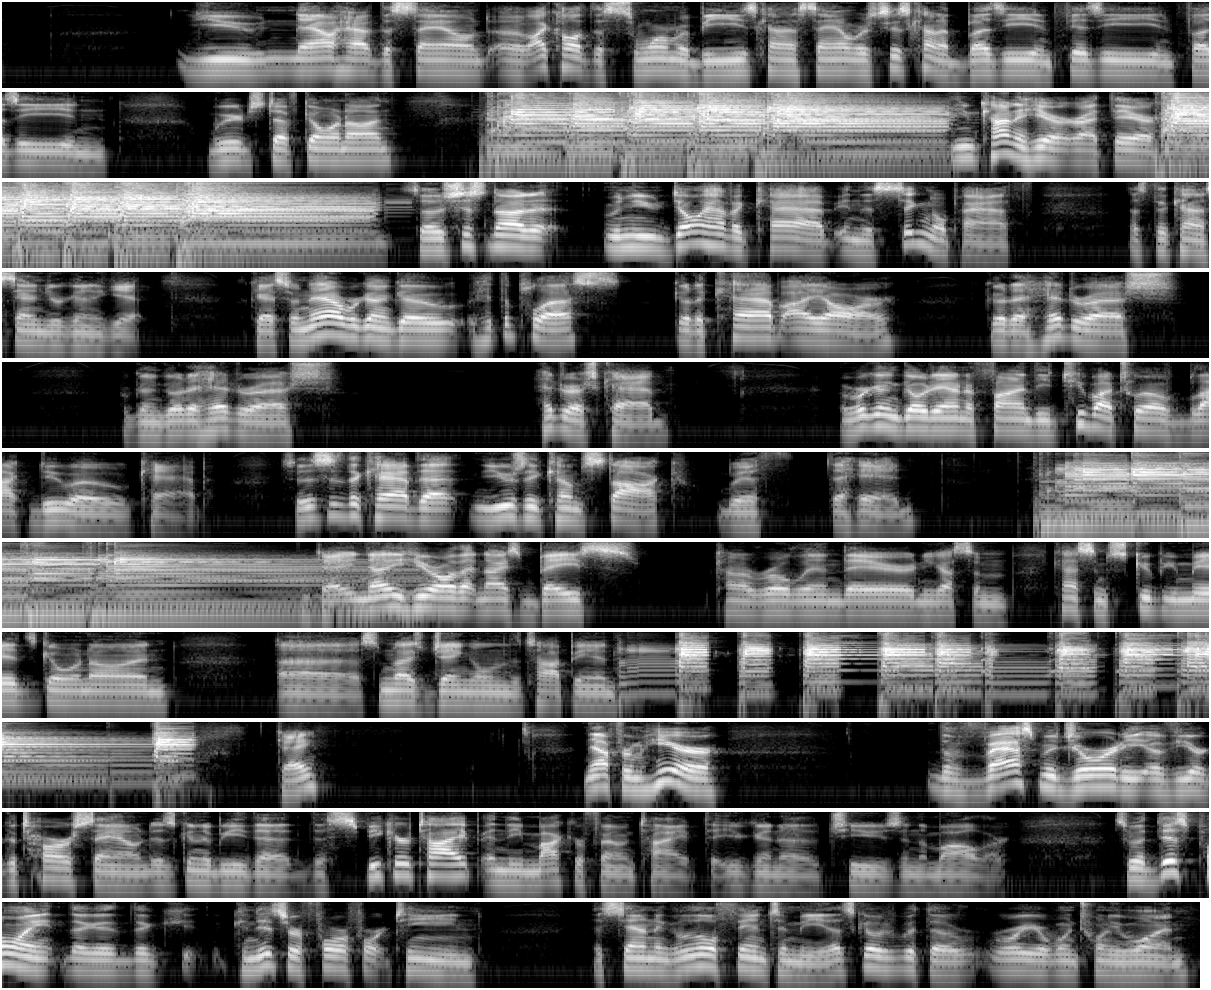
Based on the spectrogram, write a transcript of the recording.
you now have the sound of, I call it the swarm of bees kind of sound, where it's just kind of buzzy and fizzy and fuzzy and weird stuff going on. You can kind of hear it right there. So it's just not, a, when you don't have a cab in the signal path, that's the kind of sound you're going to get. Okay, so now we're going to go hit the plus, go to cab IR, go to Headrush. We're going to go to Headrush, head rush cab. And we're going to go down and find the 2x12 black duo cab. So this is the cab that usually comes stock with the head. Okay, now you hear all that nice bass kind of roll in there, and you got some kind of some scoopy mids going on, uh, some nice jangle in the top end. Okay. Now from here, the vast majority of your guitar sound is going to be the the speaker type and the microphone type that you're going to choose in the Mahler. So at this point, the the condenser 414 is sounding a little thin to me. Let's go with the Royer 121.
